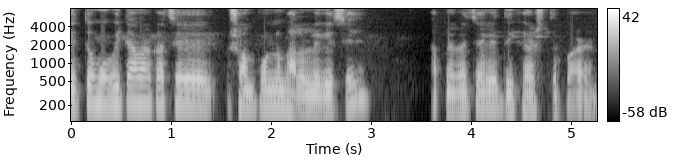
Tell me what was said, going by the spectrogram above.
এই তো মুভিটা আমার কাছে সম্পূর্ণ ভালো লেগেছে। আপনারা চাইলে দেখে আসতে পারেন।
